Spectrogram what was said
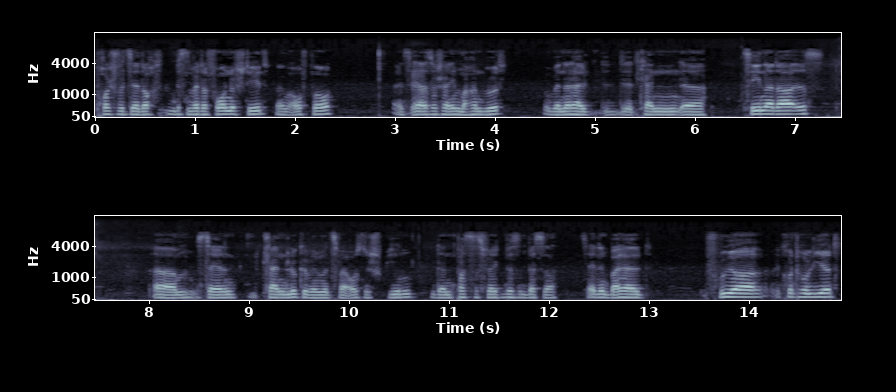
Proschwitz ja doch ein bisschen weiter vorne steht beim Aufbau, als ja. er das wahrscheinlich machen wird. Und wenn dann halt kein äh, Zehner da ist, ähm, ist da ja eine kleine Lücke, wenn wir zwei Außen spielen. Und dann passt das vielleicht ein bisschen besser. Dass er den Ball halt früher kontrolliert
